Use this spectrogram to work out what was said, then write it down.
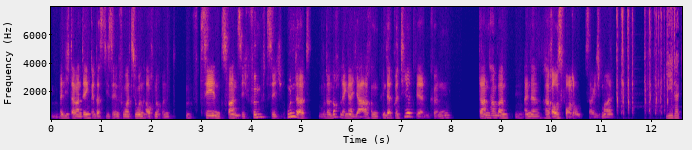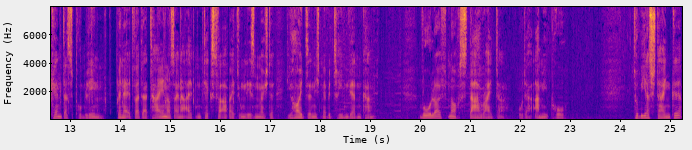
wenn ich daran denke, dass diese Informationen auch noch in 10, 20, 50, 100 oder noch länger Jahren interpretiert werden können, dann haben wir eine Herausforderung, sage ich mal. Jeder kennt das Problem, wenn er etwa Dateien aus einer alten Textverarbeitung lesen möchte, die heute nicht mehr betrieben werden kann. Wo läuft noch Starwriter oder Ami Pro. Tobias Steinke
